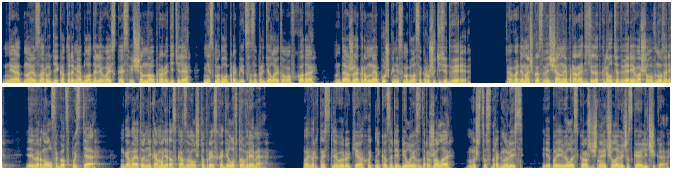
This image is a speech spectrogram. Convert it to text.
Ни одно из орудий, которыми обладали войска священного прародителя, не смогло пробиться за пределы этого входа, даже огромная пушка не смогла сокрушить эти двери. В одиночку священный прародитель открыл те двери и вошел внутрь, и вернулся год спустя. Говорят, он никому не рассказывал, что происходило в то время. Поверхность левой руки охотника заребила и задрожала, мышцы содрогнулись, и появилась крошечная человеческая личико.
